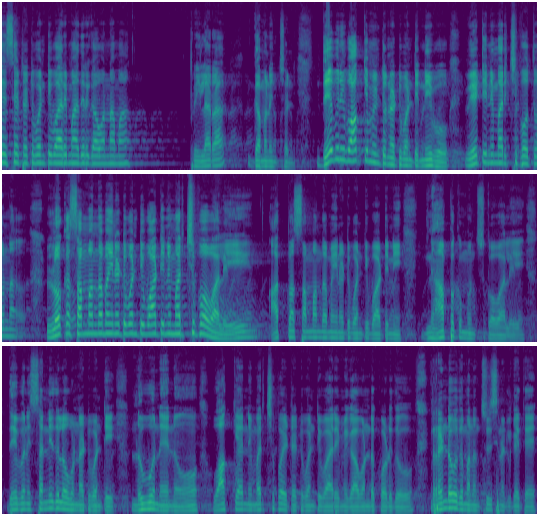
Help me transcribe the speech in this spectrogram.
చేసేటటువంటి వారి మాదిరిగా ఉన్నామా? ప్రిలరా గమనించండి. దేవుని వాక్యం వింటున్నటువంటి నీవు వేటిని మర్చిపోతున్నా? లోక సంబంధమైనటువంటి వాటిని మర్చిపోవాలి. ఆత్మ సంబంధమైనటువంటి వాటిని జ్ఞాపకం ఉంచుకోవాలి. దేవుని సన్నిధిలో ఉన్నటువంటి నువ్వు నేను వాక్యాన్ని మర్చిపోయేటటువంటి వారిమిగా ఉండకూడదు. రెండవది మనం చూసినట్లయితే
